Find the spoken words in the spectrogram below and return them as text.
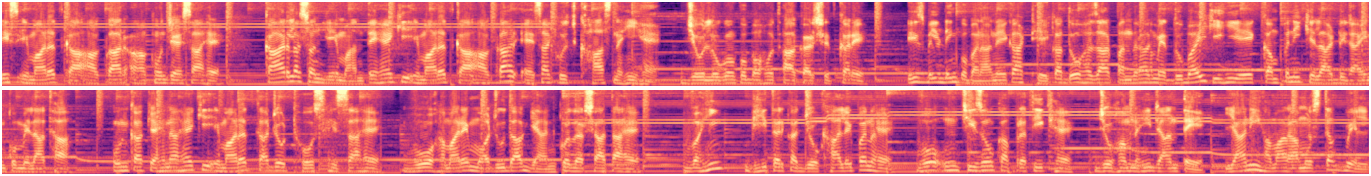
इस इमारत का आकार आँखों जैसा है। कार्लसन ये मानते हैं कि इमारत का आकार ऐसा कुछ खास नहीं है, जो लोगों को बहुत आकर्षित करे। इस बिल्डिंग को बनाने का ठेका 2015 में दुबई की ही एक कंपनी के ला डिज़ाइन को मिला था। उनका कहना है कि इमारत का जो ठोस हिस्सा है, वो हमारे मौजूदा ज्ञान को दर्शाता है। वहीं, भीतर का जो खालीपन है, वो उन चीज़ों का प्रतीक है, जो हम नहीं जानते, यानी हमारा मुस्तकबिल।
